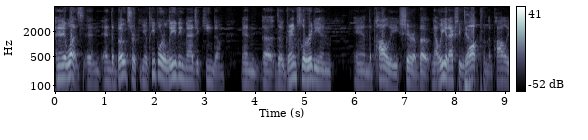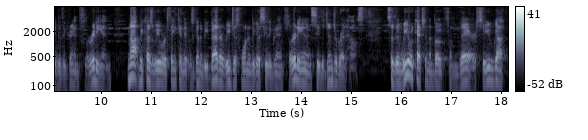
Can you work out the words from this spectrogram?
and it was and and the boats are you know people are leaving magic kingdom and uh, the grand floridian and the poly share a boat now we had actually Yeah. walked from the poly to the grand floridian not because we were thinking it was going to be better we just wanted to go see the grand floridian and see the gingerbread house so then we were catching the boat from there so you've got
